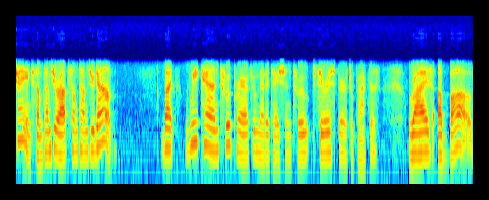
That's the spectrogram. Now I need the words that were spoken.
change. Sometimes you're up, sometimes you're down. But we can, through prayer, through meditation, through serious spiritual practice, rise above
